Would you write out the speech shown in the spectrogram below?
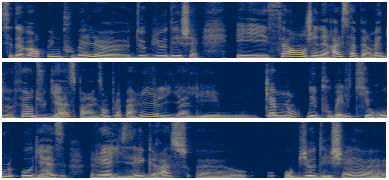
c'est d'avoir une poubelle de biodéchets. Et ça, en général, ça permet de faire du gaz. Par exemple, à Paris, il y a les hum, camions des poubelles qui roulent au gaz réalisé grâce aux biodéchets euh,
